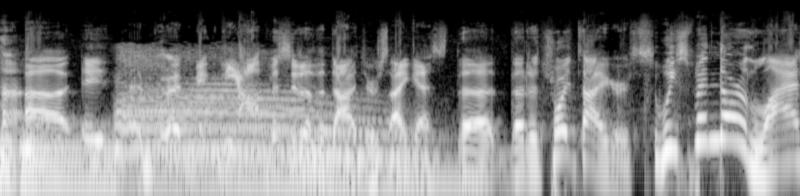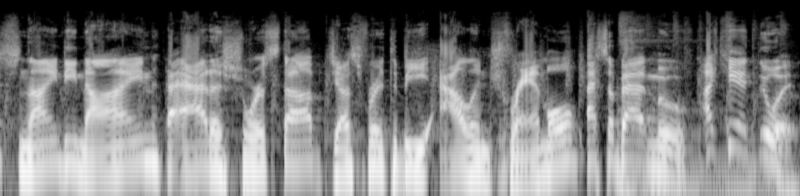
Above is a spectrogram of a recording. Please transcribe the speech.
uh, it, the opposite of the Dodgers, I guess. The the Detroit Tigers. We spend our last 99 to add a shortstop just for it to be Alan Trammell. That's a bad move. I can't do it.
